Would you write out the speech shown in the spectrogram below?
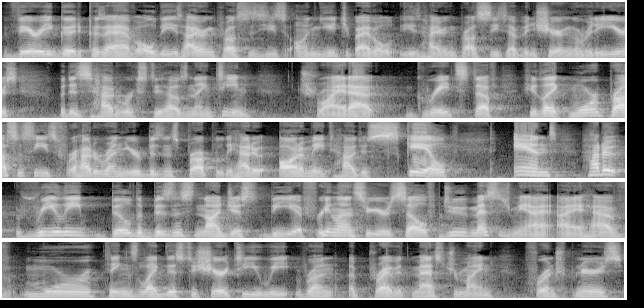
Very good because I have all these hiring processes on YouTube. I have all these hiring processes I've been sharing over the years, but this is how it works 2019 try it out. Great stuff. If you'd like more processes for how to run your business properly, how to automate, how to scale, and how to really build a business, not just be a freelancer yourself, do message me. I, I have more things like this to share to you. We run a private mastermind for entrepreneurs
